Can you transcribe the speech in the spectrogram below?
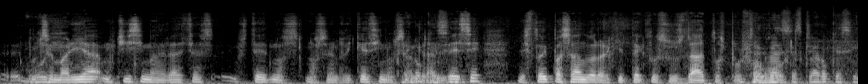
Eh, Dulce María, muchísimas gracias. Usted nos, nos enriquece y nos engrandece. Le estoy pasando al arquitecto sus datos, por favor. Gracias, claro que sí.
